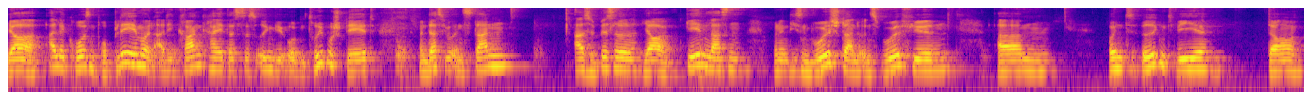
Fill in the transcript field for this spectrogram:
ja, alle großen Probleme und all die Krankheit, dass das irgendwie oben drüber steht und dass wir uns dann also ein bisschen, ja, gehen lassen und in diesem Wohlstand uns wohlfühlen ähm, und irgendwie da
